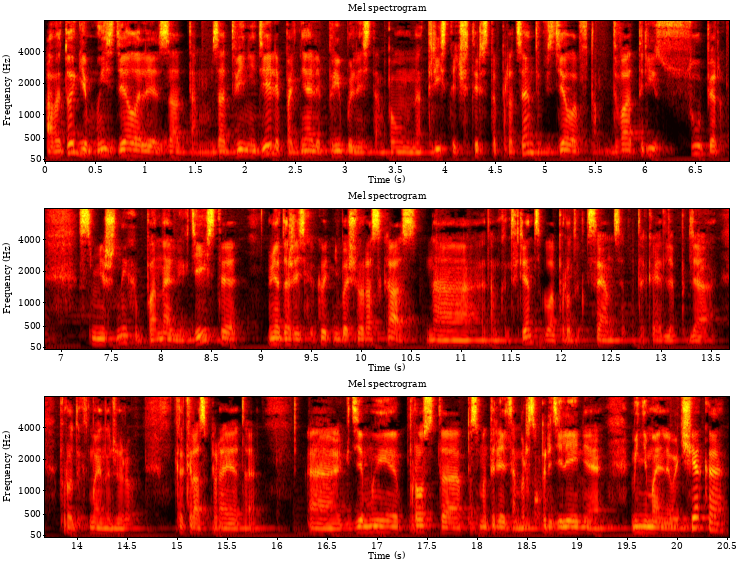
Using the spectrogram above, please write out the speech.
А в итоге мы сделали за, там, за две недели, подняли прибыльность, там, по-моему, на 300-400%, процентов, сделав там 2-3 супер смешных и банальных действия. У меня даже есть какой-то небольшой рассказ на там, конференции была Product Sense, это такая для, для продукт-менеджеров, как раз про это. Э, где мы просто посмотрели там распределение минимального чека,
